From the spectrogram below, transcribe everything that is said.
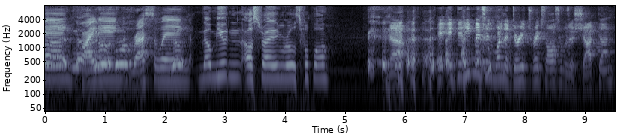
uh, No, no, fighting, no. wrestling. no mutant Australian rules football. No. Hey, hey, did he mention one of the dirty tricks also was a shotgun?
